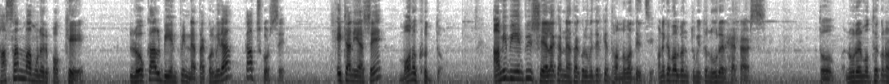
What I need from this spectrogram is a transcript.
হাসান মামুনের পক্ষে লোকাল বিএনপির নেতাকর্মীরা কাজ করছে। এটা নিয়ে আসে মনক্ষুদ্ধ আমি বিএনপির সে এলাকার নেতাকর্মীদেরকে ধন্যবাদ দিচ্ছি। অনেকে বলবেন, তুমি তো নূরের হ্যাটার্স তো নূরের মধ্যে কোনো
